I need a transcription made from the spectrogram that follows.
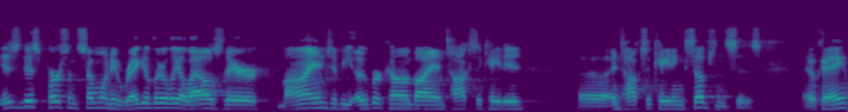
Is this person someone who regularly allows their mind to be overcome by intoxicated, uh, intoxicating substances? Okay?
